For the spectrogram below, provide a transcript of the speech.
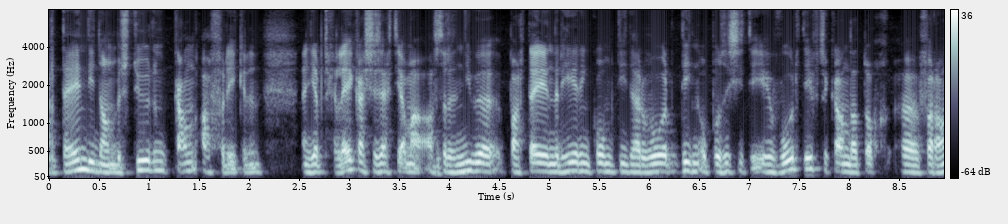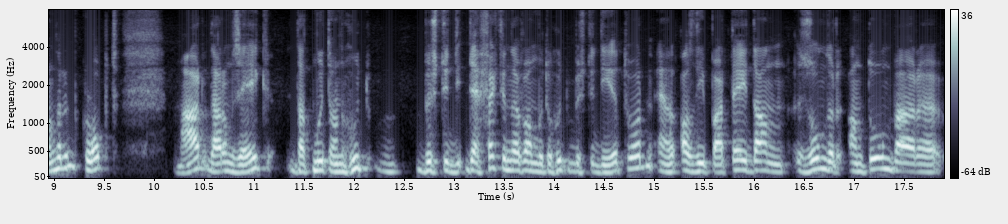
partijen die dan besturen kan afrekenen. En je hebt gelijk als je zegt, ja, maar als er een nieuwe partij in de regering komt die daarvoor die een oppositie tegenvoort heeft, ze kan dat toch uh, veranderen, klopt. Maar daarom zei ik, dat moet dan goed de effecten daarvan moeten goed bestudeerd worden. En als die partij dan zonder aantoonbare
